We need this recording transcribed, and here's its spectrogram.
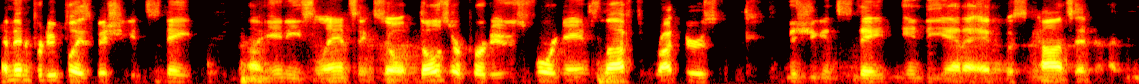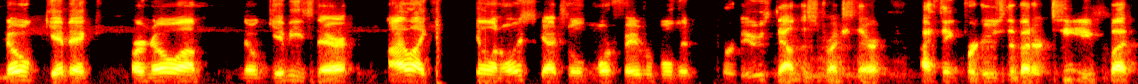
And then Purdue plays Michigan State uh, in East Lansing. So those are Purdue's four games left. Rutgers, Michigan State, Indiana, and Wisconsin. No gimmick or no um no gimmies there. I like Illinois schedule more favorable than Purdue's down the stretch there. I think Purdue's the better team, but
